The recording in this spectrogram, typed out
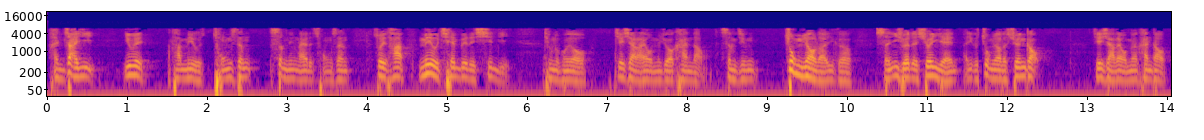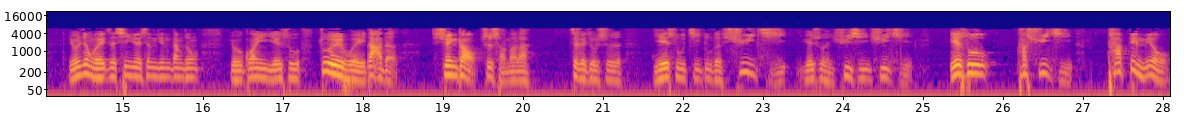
很在意，因为他没有重生。圣灵来的重生，所以他没有谦卑的心理。听众朋友，接下来我们就要看到圣经重要的一个神学的宣言，一个重要的宣告。接下来我们要看到，有人认为这新约圣经当中有关于耶稣最伟大的宣告是什么呢？这个就是耶稣基督的虚己。耶稣很虚心、虚己。耶稣他虚己，他并没有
